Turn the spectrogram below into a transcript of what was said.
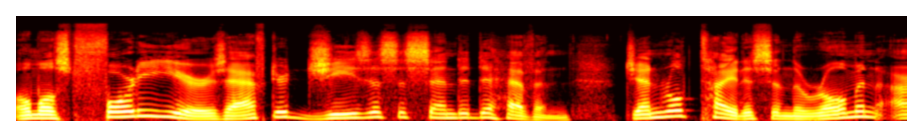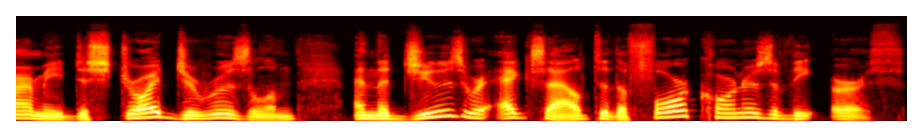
almost 40 years after Jesus ascended to heaven, General Titus and the Roman army destroyed Jerusalem, and the Jews were exiled to the four corners of the earth.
